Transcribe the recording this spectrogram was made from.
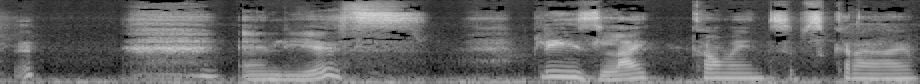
and yes, please like, comment, subscribe,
